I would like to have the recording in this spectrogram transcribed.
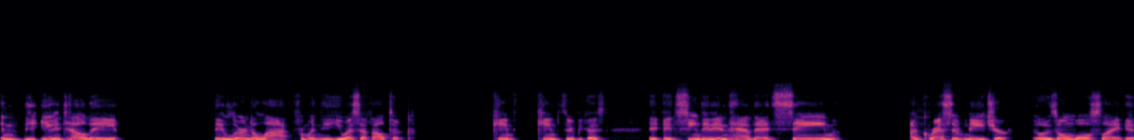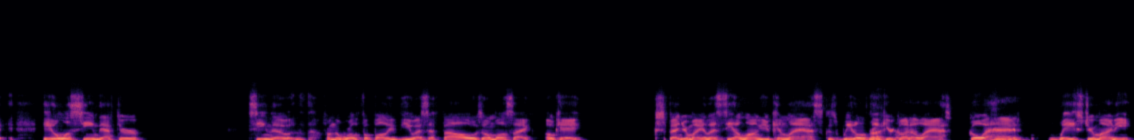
And you can tell they they learned a lot from when the USFL took came came through because it, it seemed they didn't have that same aggressive nature. It was almost like it, it almost seemed after seeing the from the World Football League, the USFL, was almost like, okay, spend your money. Let's see how long you can last because we don't think right. you're going to last. Go ahead, mm-hmm. waste your money.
